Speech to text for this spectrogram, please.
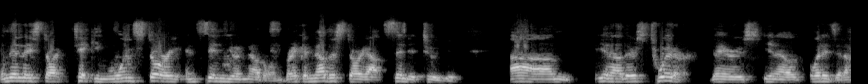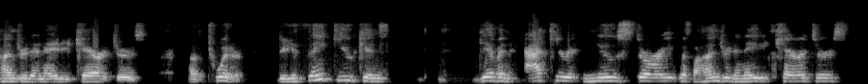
and then they start taking one story and send you another one, break another story out, send it to you. Um, you know, there's Twitter. There's, you know, what is it, 180 characters of Twitter. Do you think you can give an accurate news story with 180 characters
